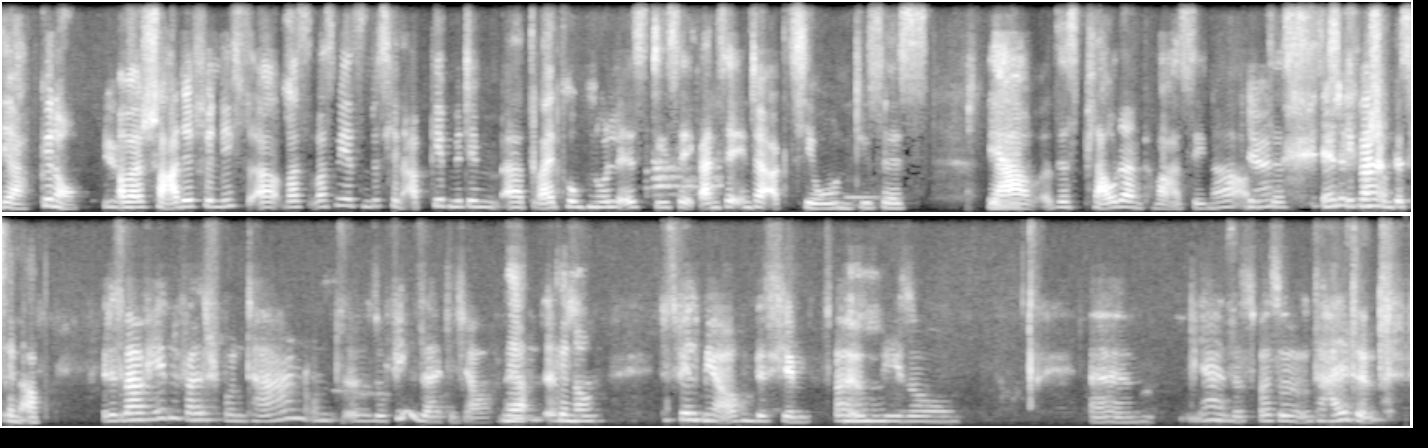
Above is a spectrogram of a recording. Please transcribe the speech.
Ja, genau. Ja. Aber schade finde ich es, äh, was, was mir jetzt ein bisschen abgeht mit dem äh, 3.0 ist diese ganze Interaktion, dieses, ja, das Plaudern quasi, ne? Und Ja. das, Ja, das das geht mir war- schon ein das- bisschen ab. Das war auf jeden Fall spontan und äh, so vielseitig auch. Ne? Ja, und, ähm, genau. so- Das fehlt mir auch ein bisschen. Es war Mhm. irgendwie so, ähm, ja, es war so unterhaltend.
